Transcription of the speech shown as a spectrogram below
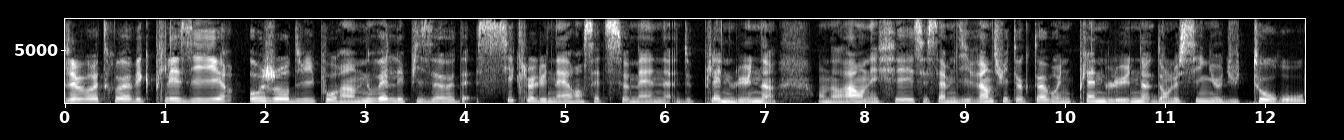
Je vous retrouve avec plaisir aujourd'hui pour un nouvel épisode cycle lunaire en cette semaine de pleine lune. On aura en effet, c'est samedi 28 octobre, une pleine lune dans le signe du taureau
